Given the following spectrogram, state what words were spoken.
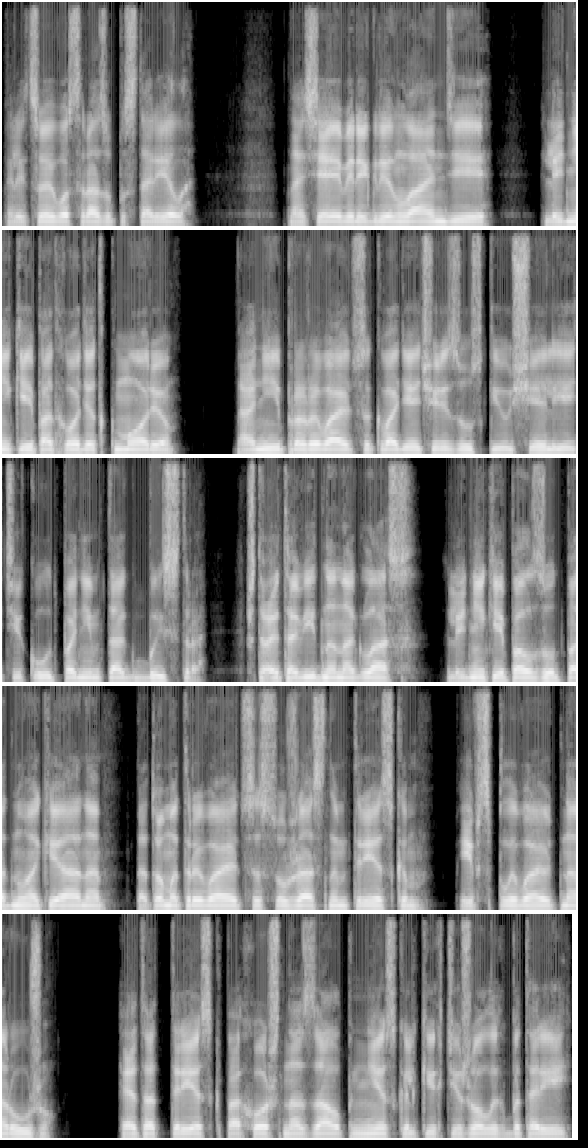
лицо его сразу постарело. На севере Гренландии ледники подходят к морю. Они прорываются к воде через узкие ущелья и текут по ним так быстро, что это видно на глаз. Ледники ползут по дну океана, потом отрываются с ужасным треском и всплывают наружу. Этот треск похож на залп нескольких тяжелых батарей.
